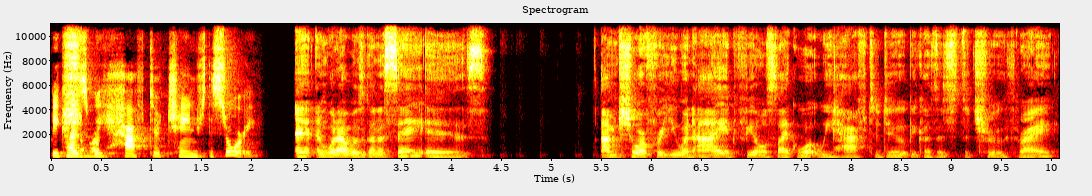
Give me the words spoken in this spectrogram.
because sure. we have to change the story. And, and what I was going to say is, I'm sure for you and I, it feels like what we have to do because it's the truth, right?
